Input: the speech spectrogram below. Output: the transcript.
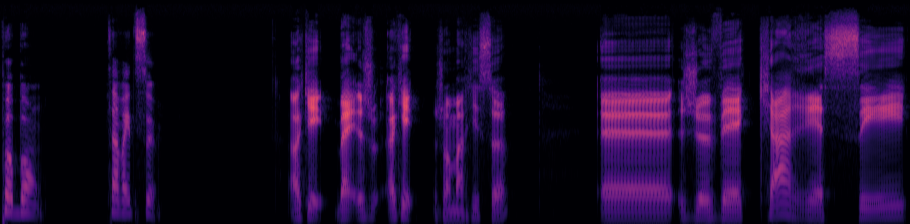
pas bon. Ça va être ça. OK. Ben, je, OK. Je vais marquer ça. Euh, je vais caresser.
